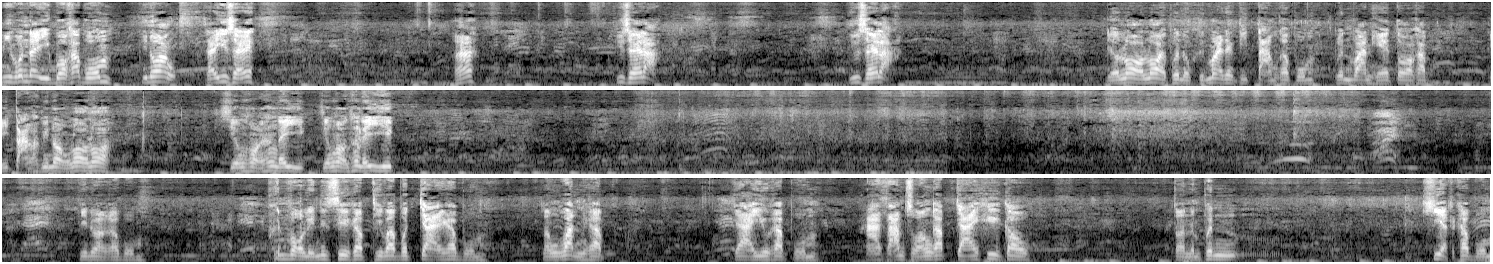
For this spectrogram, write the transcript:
มีคนได้อีกบอกครับ ผม พี่น้องใส่ยี่ใส่ฮะยู่ไสล่ะยู่ไสล่ะ เดี๋ยวล่อล่อเพื่อนเอาขึ้นมาจังติดตามครับ ผมเพื่อนวานแหต่อครับ ติดตามครับพี่น้องล่อล่อเสียงห้องทั้งใดอีกเสียงห้องทั้งใดอีกพี่น้องครับผมเพื่อนบอกเลยนี่ซื้อครับ ที่ว่าบดจ่ายครับ ผมรางวัลครับจ่ายอยู่ครับ ผมหาสามสองครับจ่ายคือเก่า ตอนนั้นเพิ่นเครียดครับผม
